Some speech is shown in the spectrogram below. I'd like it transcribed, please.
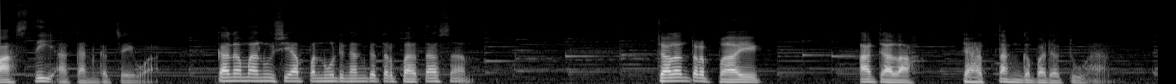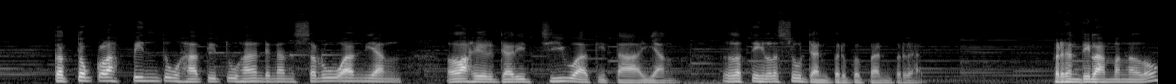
pasti akan kecewa karena manusia penuh dengan keterbatasan. Jalan terbaik adalah datang kepada Tuhan. Ketuklah pintu hati Tuhan dengan seruan yang lahir dari jiwa kita yang letih lesu dan berbeban berat. Berhentilah mengeluh,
